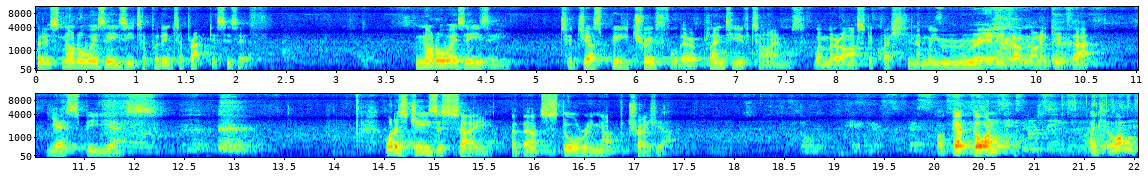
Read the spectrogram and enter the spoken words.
But it's not always easy to put into practice, is it? Not always easy to just be truthful. There are plenty of times when we're asked a question and we really don't want to give that yes be yes. What does Jesus say about storing up treasure? Oh, yeah, go on. Okay, well,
